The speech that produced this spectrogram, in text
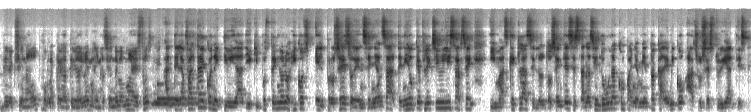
direccionado por la creatividad y la imaginación de los maestros. Ante la falta de conectividad y equipos tecnológicos, el proceso de enseñanza ha tenido que flexibilizarse y más que clases, los docentes están haciendo un acompañamiento académico a sus estudiantes.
